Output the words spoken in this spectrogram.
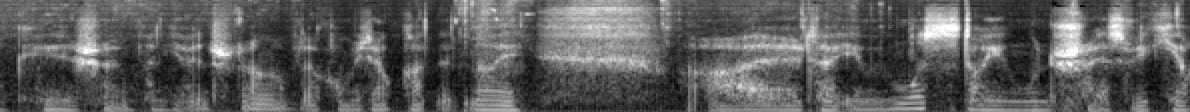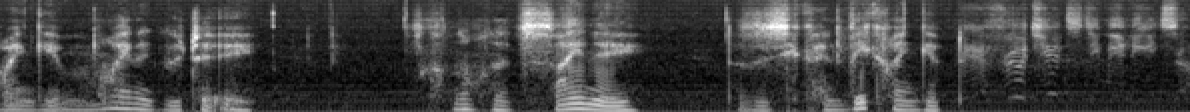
Okay, Scheiben kann ich einschlagen, aber da komme ich auch gerade nicht rein. Alter, ihr muss doch irgendwo einen Scheißweg hier reingeben. Meine Güte, ey. Das kann doch nicht sein, ey. Dass es hier keinen Weg Miliz an?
